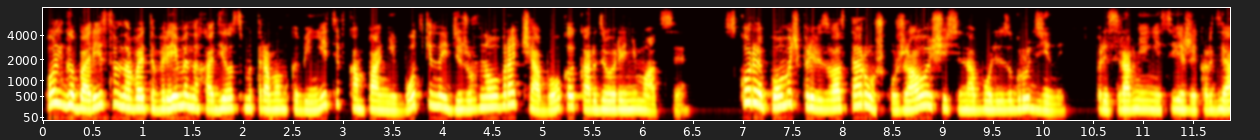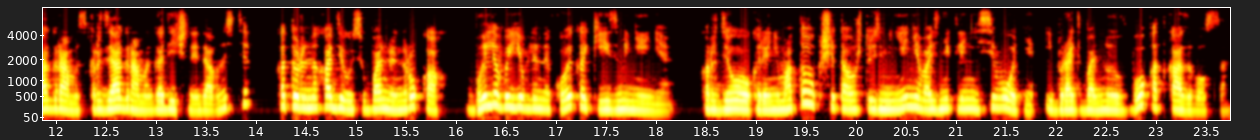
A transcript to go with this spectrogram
Ольга Борисовна в это время находилась в смотровом кабинете в компании Боткина и дежурного врача блока кардиореанимации. Скорая помощь привезла старушку, жалующуюся на боли за грудиной. При сравнении свежей кардиограммы с кардиограммой годичной давности, которая находилась у больной на руках, были выявлены кое-какие изменения. Кардиолог-реаниматолог считал, что изменения возникли не сегодня, и брать больную в бок отказывался.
